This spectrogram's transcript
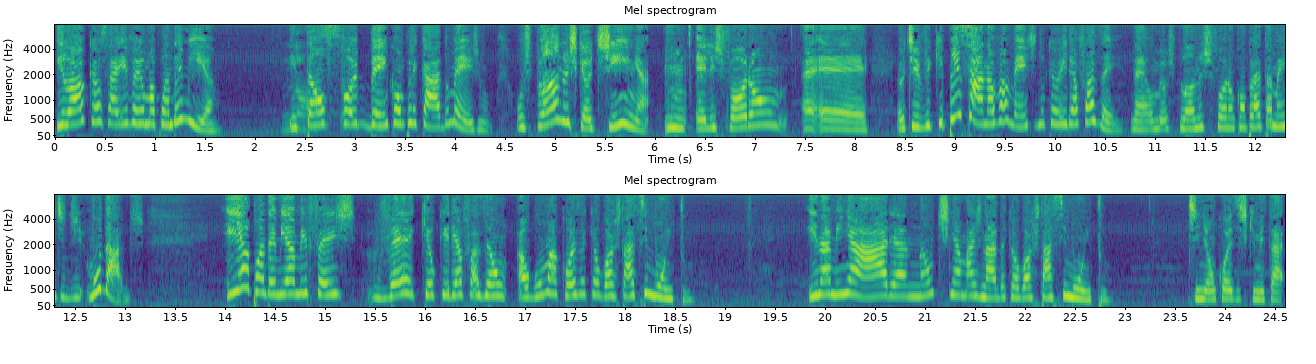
E logo que eu saí veio uma pandemia. Então foi bem complicado mesmo. Os planos que eu tinha, eles foram. É, é, eu tive que pensar novamente no que eu iria fazer. Né? Os meus planos foram completamente de, mudados. E a pandemia me fez ver que eu queria fazer um, alguma coisa que eu gostasse muito. E na minha área não tinha mais nada que eu gostasse muito. Tinham coisas que me, tra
